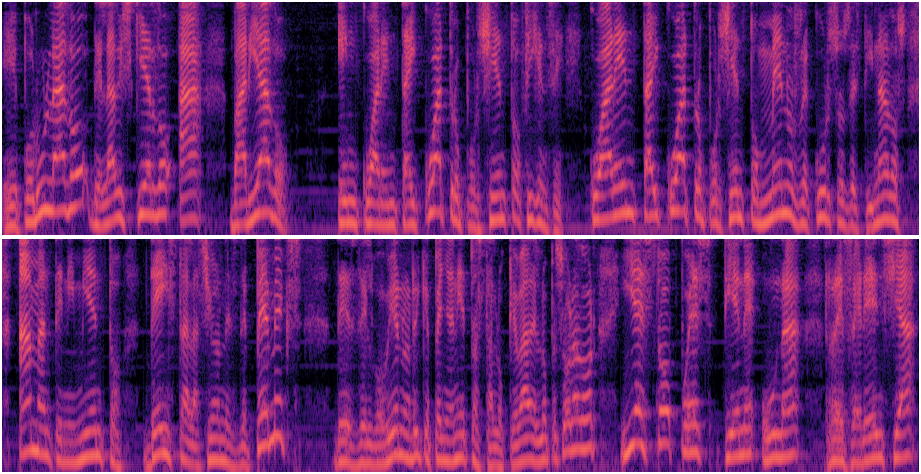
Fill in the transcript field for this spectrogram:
Eh, por un lado, del lado izquierdo ha variado en 44%, fíjense, 44% menos recursos destinados a mantenimiento de instalaciones de Pemex, desde el gobierno Enrique Peña Nieto hasta lo que va de López Obrador, y esto pues tiene una referencia,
